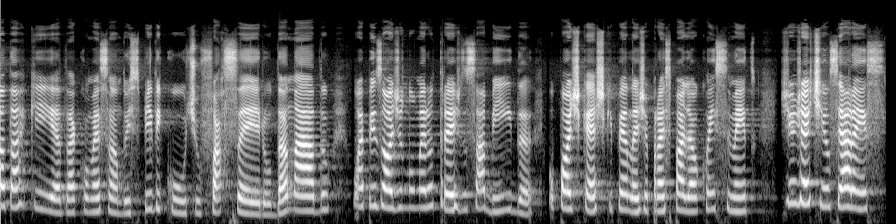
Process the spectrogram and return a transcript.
autarquia, tá começando o Cult, o faceiro danado, o episódio número 3 do Sabida, o podcast que peleja para espalhar o conhecimento de um jeitinho cearense.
